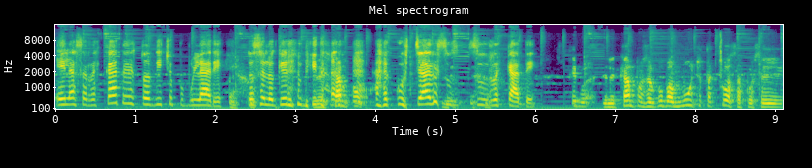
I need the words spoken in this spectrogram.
él hace rescate de estos dichos populares. Entonces lo quiero invitar a escuchar su, rescate. Pues, en el campo se ocupan mucho estas cosas, pues eh,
